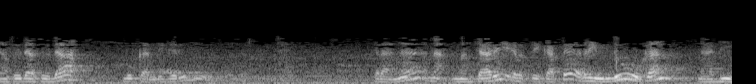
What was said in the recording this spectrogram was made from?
yang sudah-sudah bukan 3000. Kerana nak mencari erti kata rindukan nabi.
